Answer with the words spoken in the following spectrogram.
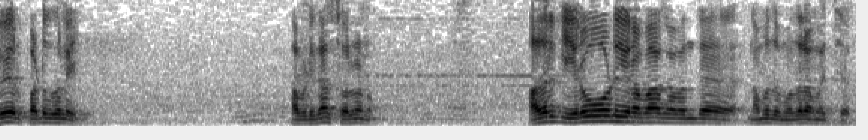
பேர் படுகொலை அப்படிதான் சொல்லணும். அதற்கு இரவோடு இரவாக வந்த நமது முதலமைச்சர்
